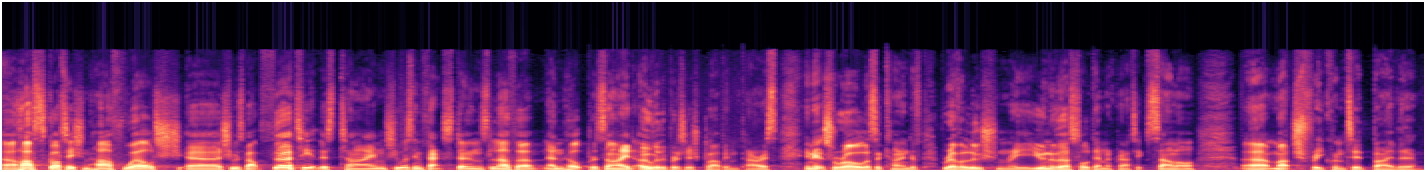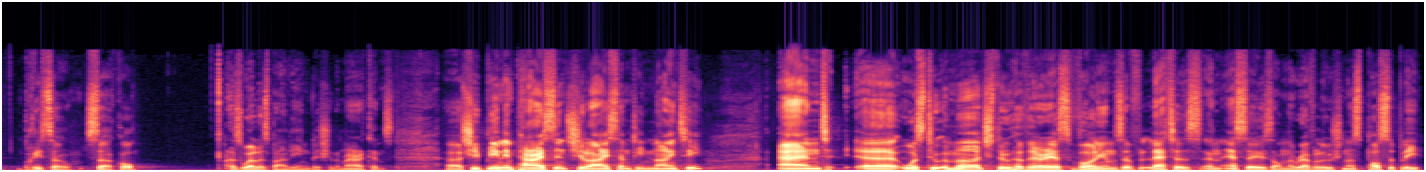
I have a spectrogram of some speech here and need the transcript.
Uh, half Scottish and half Welsh. Uh, she was about 30 at this time. She was, in fact, Stone's lover and helped preside over the British Club in Paris in its role as a kind of revolutionary, universal democratic salon, uh, much frequented by the Brissot circle, as well as by the English and Americans. Uh, she'd been in Paris since July 1790 and uh, was to emerge through her various volumes of letters and essays on the revolution as possibly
